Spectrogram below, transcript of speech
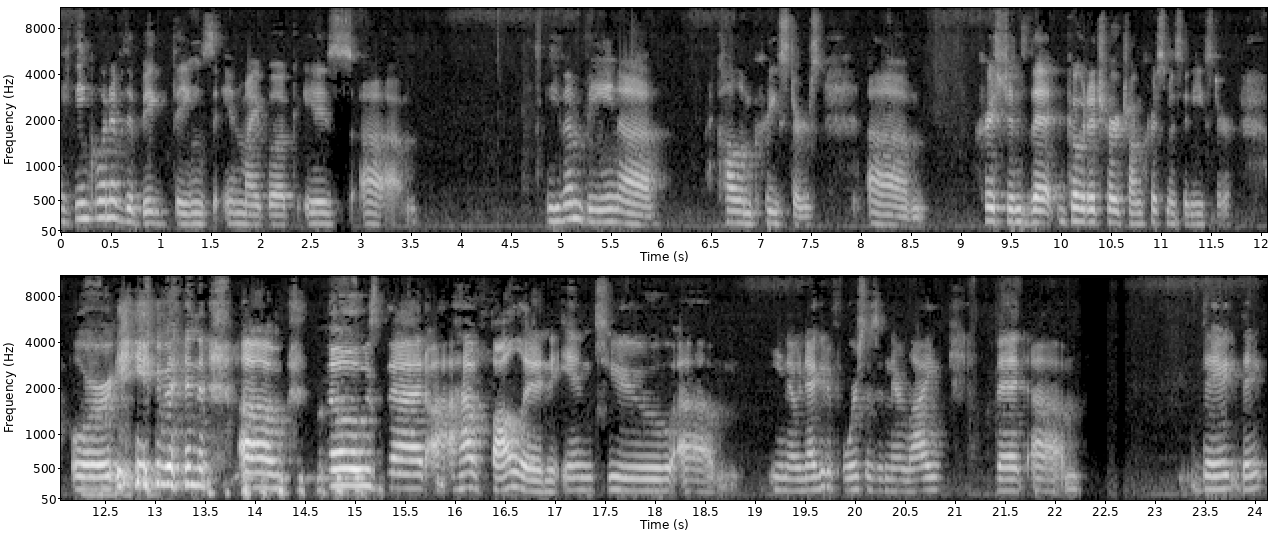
I think one of the big things in my book is um, even being a, I call them creasters, um, Christians that go to church on Christmas and Easter, or even um, those that have fallen into, um, you know, negative forces in their life that um, they they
